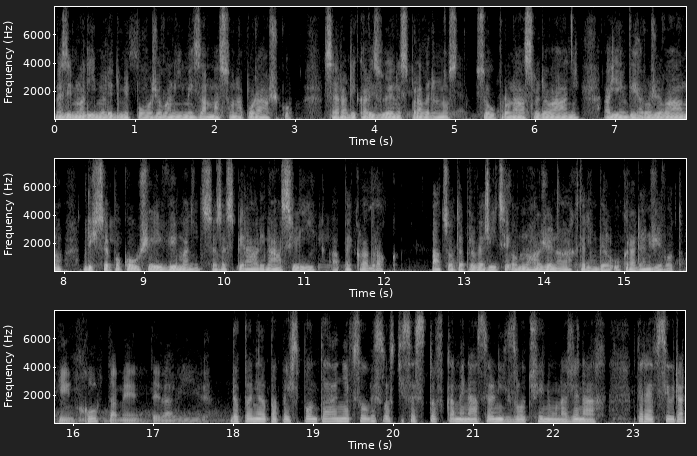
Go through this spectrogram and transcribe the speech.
Mezi mladými lidmi považovanými za maso na porážku se radikalizuje nespravedlnost, jsou pronásledováni a jim vyhrožováno, když se pokoušejí vymanit se ze spirály násilí a pekla drog. A co teprve říci o mnoha ženách, kterým byl ukraden život. Doplnil papež spontánně v souvislosti se stovkami násilných zločinů na ženách, které v Ciudad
